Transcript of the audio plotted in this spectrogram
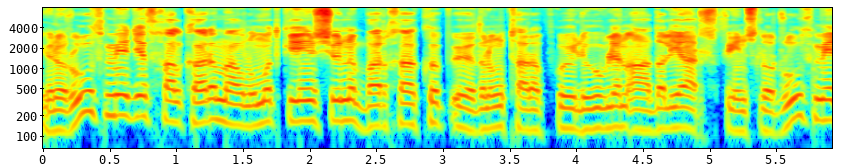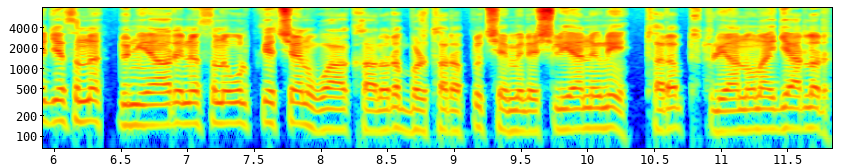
Ýöne rus mediasy halkara maglumat giňişliginde barha köp özüniň tarapgöýlügi bilen at alýar. Synçylar rus mediasynda dünýä arenasynda bolup geçýän wakalara birtaraply çemeleşilýändigini, tarap tutulýandygyny aýdýarlar.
